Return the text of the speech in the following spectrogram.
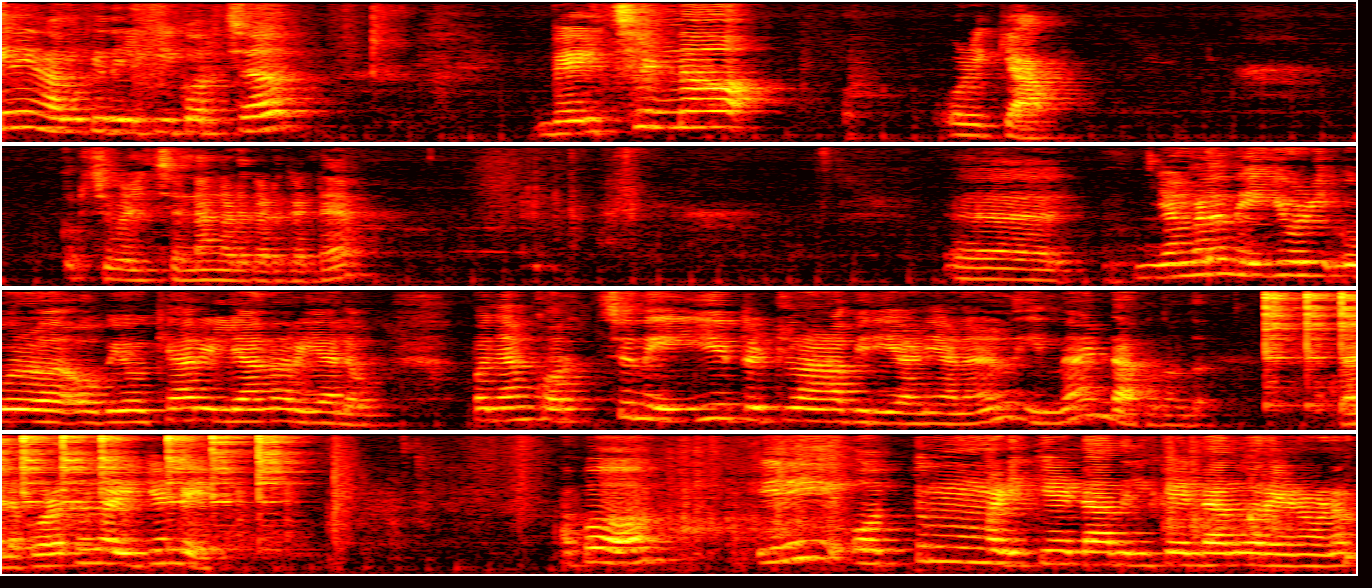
ഇനി നമുക്ക് ഇതിലേക്ക് കുറച്ച് വെളിച്ചെണ്ണ ഒഴിക്കാം. കുറച്ച് വെളിച്ചെണ്ണ അങ്ങോട്ട് കിടക്കട്ടെ. ഞങ്ങൾ നെയ്യ് ഒഴി ഉപയോഗിക്കാറില്ല എന്നറിയാലോ അപ്പൊ ഞാൻ കുറച്ച് നെയ്യ് ഇട്ടിട്ടുള്ള ആ ബിരിയാണിയാണ് ഇന്ന് ഉണ്ടാക്കുന്നത് ചിലപ്പോഴൊക്കെ കഴിക്കണ്ടേ? അപ്പോൾ ഇനി ഒട്ടും മടിക്കേണ്ട നിൽക്കേണ്ട എന്ന് പറയണോണം.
